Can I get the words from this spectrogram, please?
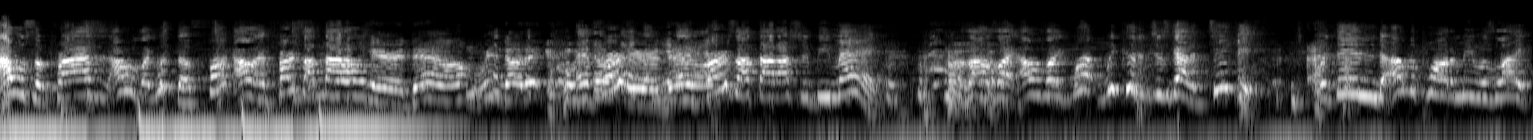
I was surprised. I was like, what the fuck? I, at first, I thought I was. Tear it down. We know that. We At first, tear it at first, I thought I should be mad because I was like, I was like, what? We could have just got a ticket. But then the other part of me was like,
